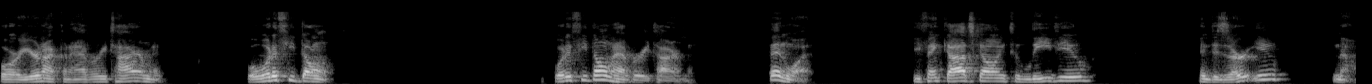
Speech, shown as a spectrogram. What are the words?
or you're not going to have a retirement. Well, what if you don't? What if you don't have a retirement? Then what? You think God's going to leave you and desert you? No.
